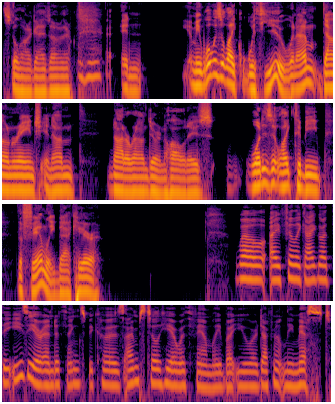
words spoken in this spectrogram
still a lot of guys over there. Mhm. And I mean, what was it like with you when I'm downrange and I'm not around during the holidays? What is it like to be the family back here? Well, I feel like I got the easier end of things because I'm still here with family, but you are definitely missed.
